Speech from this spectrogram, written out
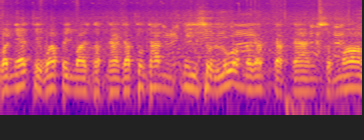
วันนี้ถือว่าเป็นวันสำคัญครับทุกท่านมีส่วนร่วมนะครับกับการส่งมอบ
